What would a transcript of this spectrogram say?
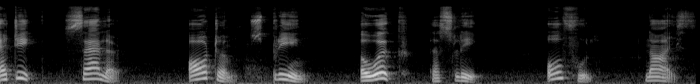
Attic, cellar, autumn, spring, awake, asleep, awful, nice.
